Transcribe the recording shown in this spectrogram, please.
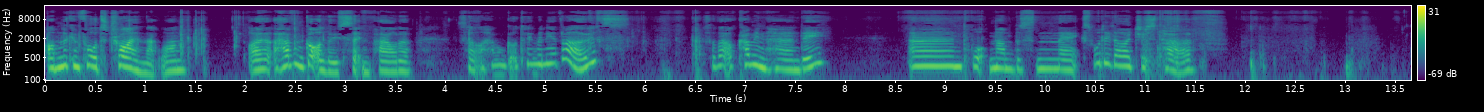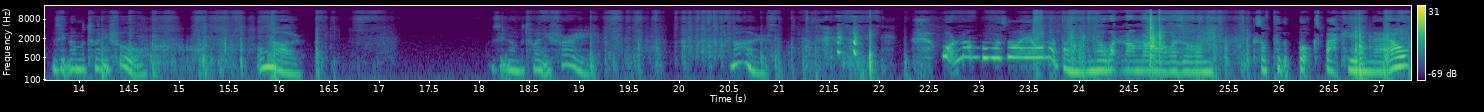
I'm looking forward to trying that one. I haven't got a loose setting powder, so I haven't got too many of those. So that'll come in handy. And what number's next? What did I just have? Was it number 24? Oh no. Was it number 23? No. what number was I on? I don't even know what number I was on because I've put the box back in now.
